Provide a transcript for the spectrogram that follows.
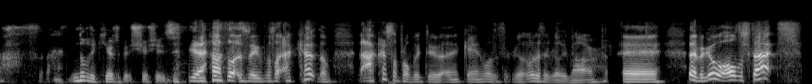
"Ah, "Nobody cares about shushes." Yeah, I thought the same. I was like, I count them. Nah, Chris will probably do it. And again, what does it really? What does it really matter? Uh, there we go. All the stats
